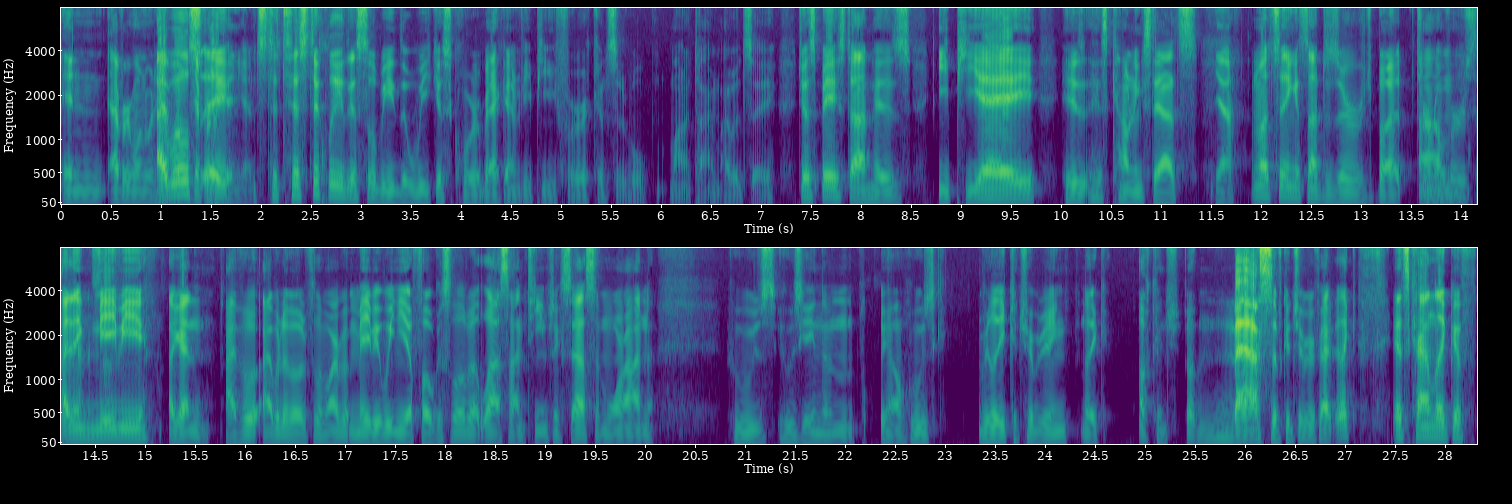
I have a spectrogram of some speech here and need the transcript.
and everyone would have I will a different say, opinion. statistically, this will be the weakest quarterback MVP for a considerable amount of time. I would say, just based on his EPA, his his counting stats. Yeah. I'm not saying it's not deserved, but um, Turnovers, I think kinda stuff. maybe again, I vote I would have voted for Lamar, but maybe we need to focus a little bit less on team success and more on who's who's getting them, you know, who's really contributing like a, con- a massive contributor factor. Like it's kind of like if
